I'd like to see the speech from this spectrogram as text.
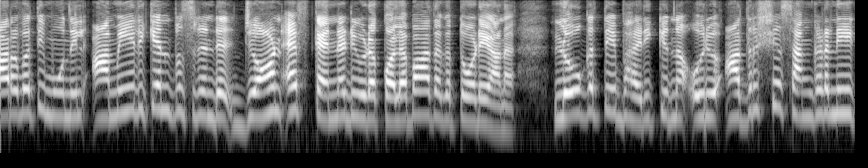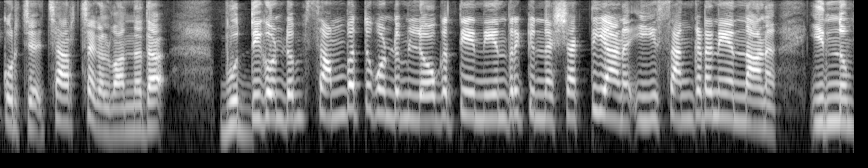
അറുപത്തി മൂന്നിൽ അമേരിക്കൻ പ്രസിഡന്റ് ജോൺ എഫ് കെന്നഡിയുടെ കൊലപാതകത്തോടെയാണ് ലോകത്തെ ഭരിക്കുന്ന ഒരു അദൃശ്യ സംഘടനയെക്കുറിച്ച് ചർച്ചകൾ വന്നത്. ബുദ്ധി കൊണ്ടും സമ്പത്ത് കൊണ്ടും ലോകത്തെ നിയന്ത്രിക്കുന്ന ശക്തിയാണ് ഈ സംഘടനയെന്നാണ് ഇന്നും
